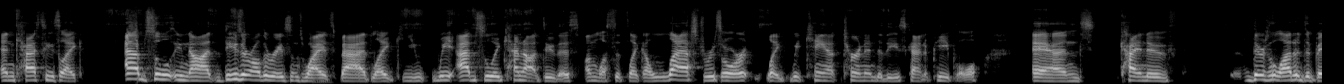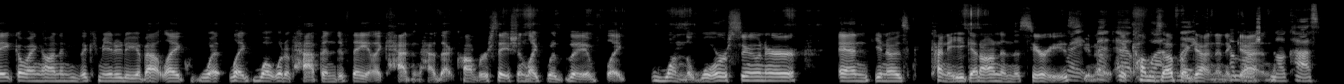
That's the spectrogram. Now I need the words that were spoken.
and cassie's like absolutely not. These are all the reasons why it's bad. Like you we absolutely cannot do this unless it's like a last resort. Like we can't turn into these kind of people. And kind of there's a lot of debate going on in the community about like what like what would have happened if they like hadn't had that conversation. Like would they have like won the war sooner and you know it's kind of you get on in the series Right, you know it comes what, up like, again and again Emotional cost.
